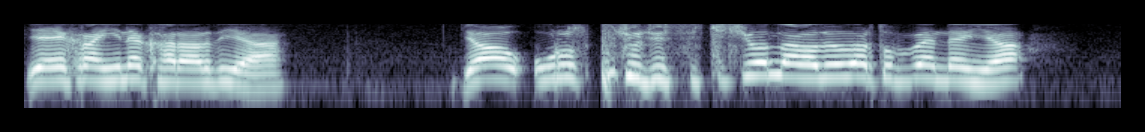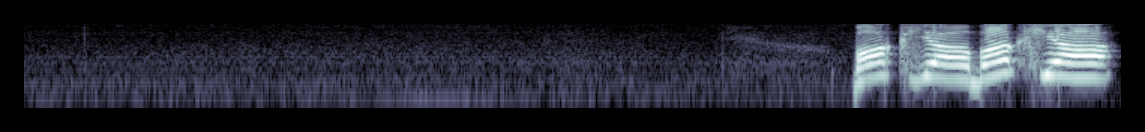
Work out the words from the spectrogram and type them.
Ya ekran yine karardı ya. Ya orospu çocuğu sikişiyorlar alıyorlar topu benden ya. Bak ya bak ya.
